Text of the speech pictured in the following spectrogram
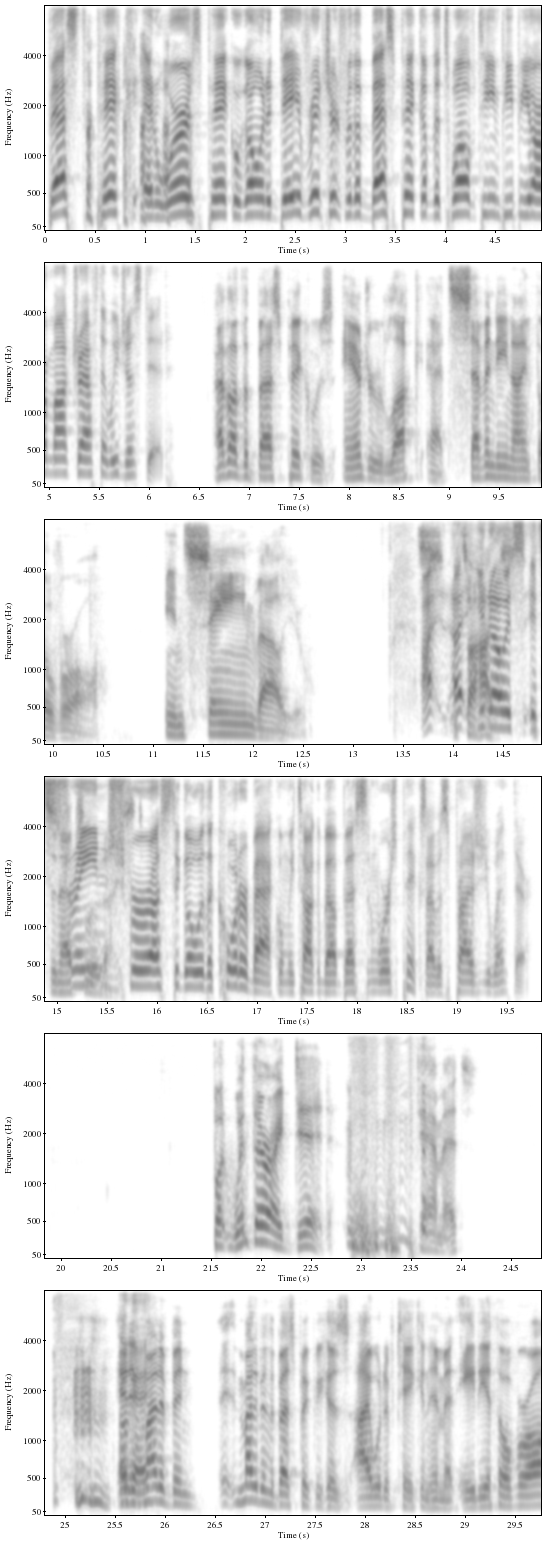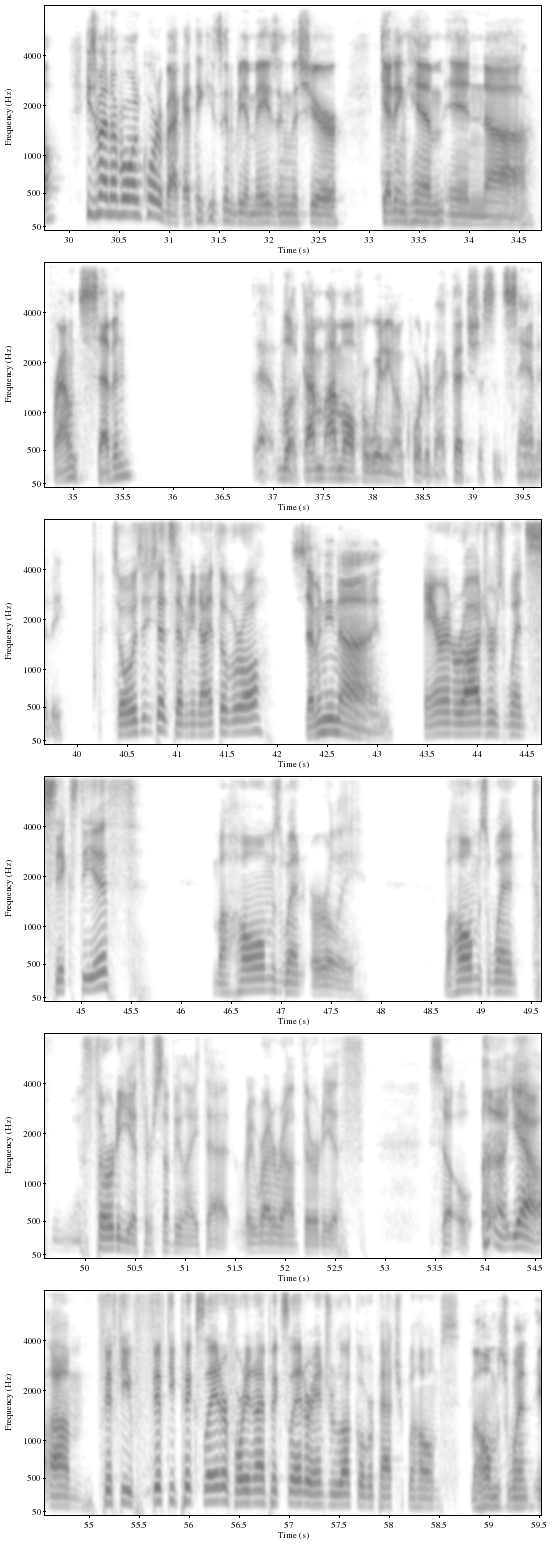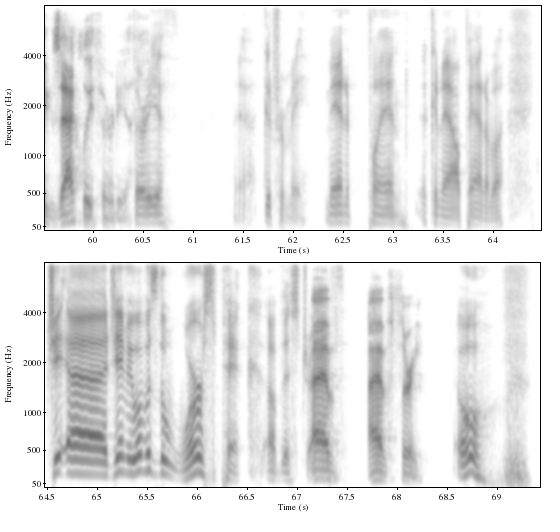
Best pick and worst pick. We're going to Dave Richard for the best pick of the 12 team PPR mock draft that we just did. I thought the best pick was Andrew Luck at 79th overall. Insane value. I, It's a I you know, it's it's, It's strange for us to go with a quarterback when we talk about best and worst picks. I was surprised you went there. But went there I did. Damn it. and Okay. it might have been it might have been the best pick because I would have taken him at 80th overall. He's my number one quarterback. I think he's going to be amazing this year. Getting him in uh, round seven. Uh, look, I'm I'm all for waiting on quarterback. That's just insanity. So what was it you said? 79th overall? 79. Aaron Rodgers went 60th. Mahomes went early. Mahomes went 30th or something like that, right, right around 30th. So, yeah, um, 50, 50 picks later, 49 picks later, Andrew Luck over Patrick Mahomes, Mahomes went exactly 30th. 30th. Yeah, good for me. Man, a plan, a canal, Panama. J- uh, Jamie, what was the worst pick of this draft? I have I have three. Oh,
